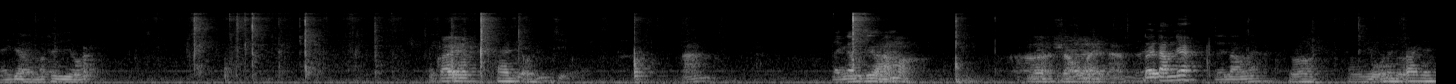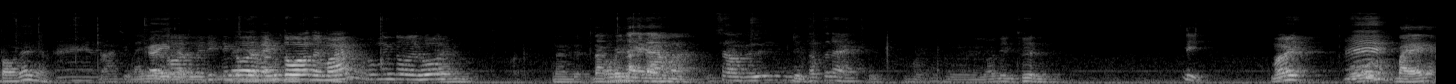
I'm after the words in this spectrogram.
nãy giờ mất hơi nhiều á. Cái em 2 triệu. 4 triệu. 8 đánh 5 triệu tám này? à? À, Đây, 6 đây. 7 8 đây năm nhá. Đây 5 nhá. Rồi bao nhiêu Bố cũng đánh tay đánh to thế nhỉ? 3 triệu Đánh Cây. được. Ờ, mày thích đánh tôi mày đánh to thoải mái. Không đánh tôi thôi. Đang với này nào mà. sao cứ điểm thấp thế này. Nói đi thuyền. Đi. Mấy? Ê, 7 anh ạ.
